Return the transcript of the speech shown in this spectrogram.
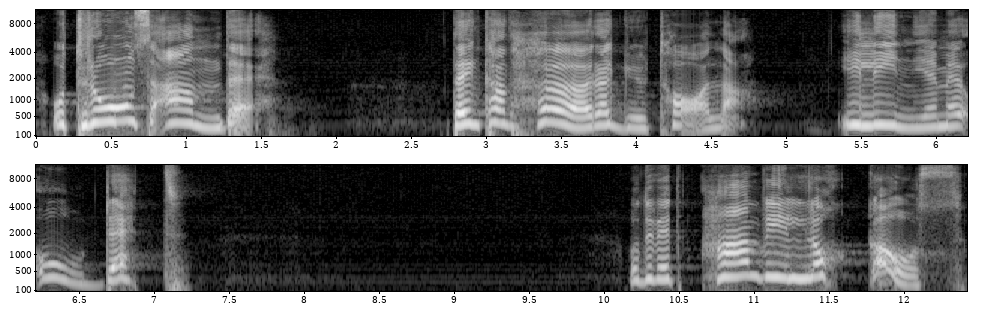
Och trons ande, den kan höra Gud tala i linje med ordet. Och du vet, han vill locka oss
